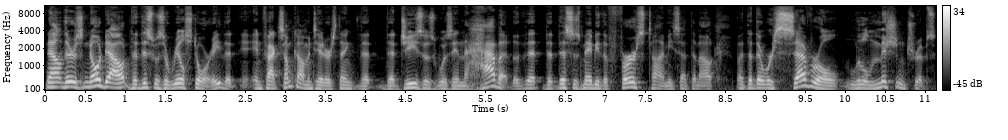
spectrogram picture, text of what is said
Now, there's no doubt that this was a real story. That, in fact, some commentators think that, that Jesus was in the habit, that, that this is maybe the first time he sent them out, but that there were several little mission trips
